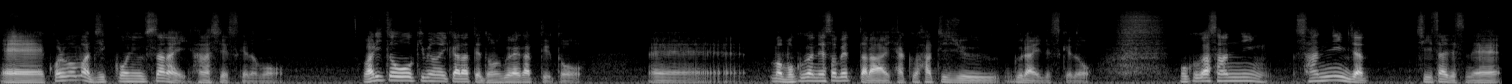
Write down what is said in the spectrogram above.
えー、これもまあ実行に移さない話ですけども、割と大きめのイカダってどのぐらいかっていうと、えー、まあ僕が寝そべったら180ぐらいですけど、僕が3人、3人じゃ小さいですね。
